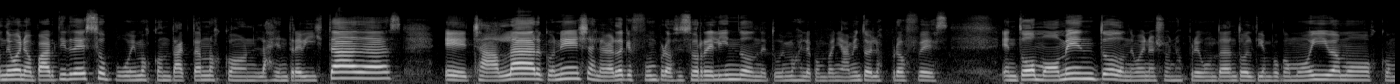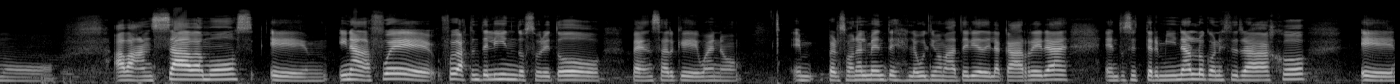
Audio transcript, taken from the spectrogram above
donde bueno, a partir de eso pudimos contactarnos con las entrevistadas, eh, charlar con ellas, la verdad que fue un proceso re lindo donde tuvimos el acompañamiento de los profes en todo momento, donde bueno, ellos nos preguntaban todo el tiempo cómo íbamos, cómo avanzábamos. Eh, y nada, fue, fue bastante lindo, sobre todo pensar que, bueno, personalmente es la última materia de la carrera, entonces terminarlo con este trabajo eh,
